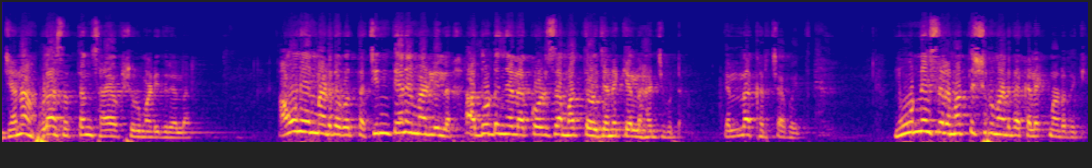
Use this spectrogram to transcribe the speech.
ಜನ ಹುಳ ಸತ್ತಂಗ್ ಸಾಯೋಕ್ ಶುರು ಮಾಡಿದ್ರು ಎಲ್ಲರೂ. ಅವನೇನ್ ಮಾಡಿದ ಗೊತ್ತಾ? ಚಿಂತೆನೆ ಮಾಡಲಿಲ್ಲ. ಆ ದುಡ್ಡನ್ನೆಲ್ಲ ಕೊಡ್ಸ ಮತ್ತೆ ಜನಕ್ಕೆಲ್ಲ ಹಚ್ಚಿಬಿಟ್ಟ ಎಲ್ಲ ಖರ್ಚಾಗೋಯ್ತು. ಮೂರನೇ ಸಲ ಮತ್ತೆ ಶುರು ಮಾಡಿದ ಕಲೆಕ್ಟ್ ಮಾಡೋದಕ್ಕೆ.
